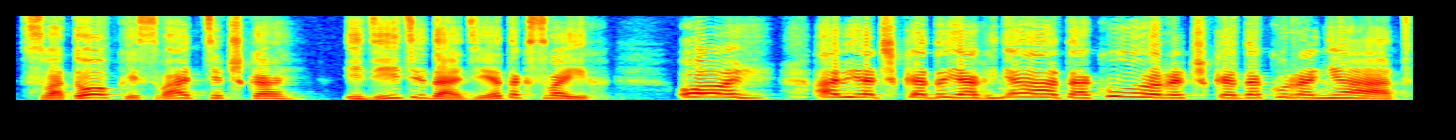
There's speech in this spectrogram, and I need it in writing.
сваток і свацечка, ідзіце да дзетак сваіх. Ой, авечка да ягнята, курачка да куранят,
